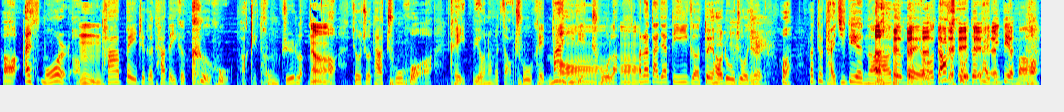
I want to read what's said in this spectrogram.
啊，艾斯摩尔啊，嗯，他被这个他的一个客户啊给通知了，嗯，好，就是说他出货啊，可以不用那么早出，可以慢一点出了。哦哦、那大家第一个对号入座就是哦，那就台积电啊，对不对？我大客户的台积电嘛，哈，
